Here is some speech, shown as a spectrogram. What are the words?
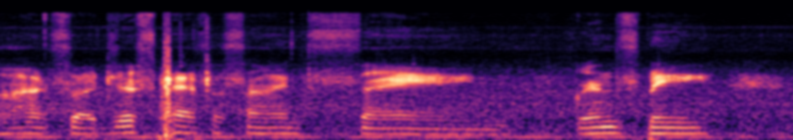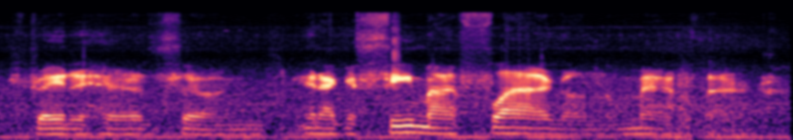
Alright, so I just passed a sign saying Grimsby straight ahead, so and I can see my flag on the map there.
